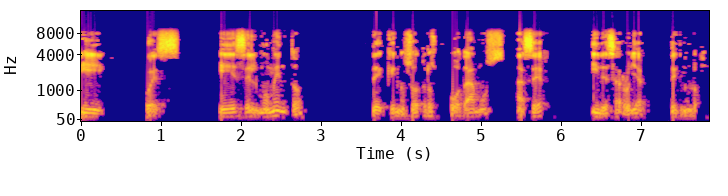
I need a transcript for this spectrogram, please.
y pues es el momento de que nosotros podamos hacer y desarrollar tecnología.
